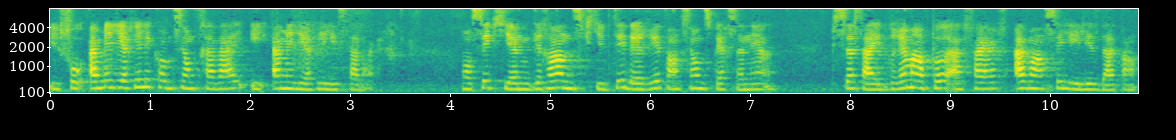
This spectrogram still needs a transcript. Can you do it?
il faut améliorer les conditions de travail et améliorer les salaires. On sait qu'il y a une grande difficulté de rétention du personnel. Puis ça, ça aide vraiment pas à faire avancer les listes d'attente.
